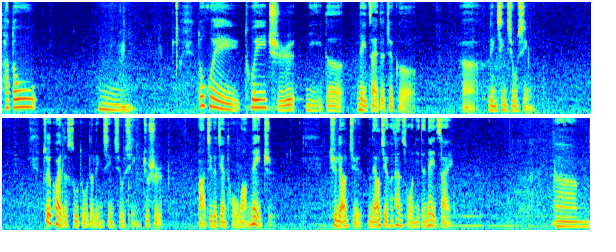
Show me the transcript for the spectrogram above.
它都，嗯。都会推迟你的内在的这个呃灵性修行。最快的速度的灵性修行，就是把这个箭头往内指，去了解、了解和探索你的内在。嗯，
